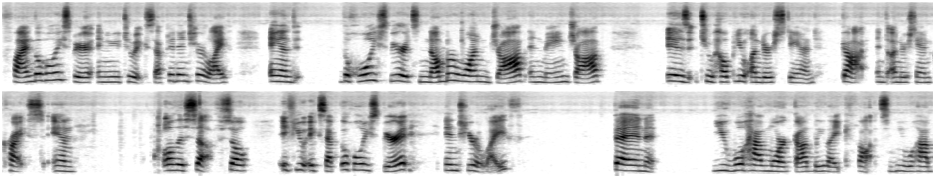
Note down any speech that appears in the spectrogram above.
find the Holy Spirit and you need to accept it into your life. And the Holy Spirit's number one job and main job is to help you understand God and to understand Christ and all this stuff. So, if you accept the Holy Spirit into your life, then you will have more godly like thoughts and you will have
